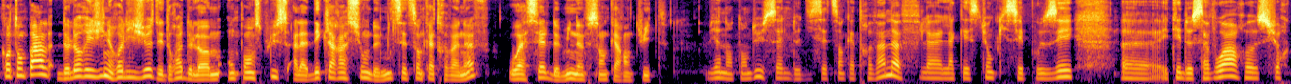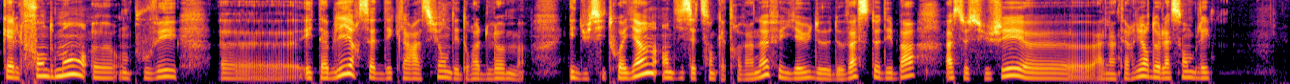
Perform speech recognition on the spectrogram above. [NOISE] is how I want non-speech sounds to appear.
Quand on parle de l'origine religieuse des droits de l'homme, on pense plus à la déclaration de 1789 ou à celle de 1948 Bien entendu, celle de 1789. La, question qui s'est posée euh, était de savoir euh, sur quel fondement euh, on pouvait établir cette déclaration des droits de l'homme et du citoyen en 1789, et il y a eu de vastes débats à ce sujet à l'intérieur de l'Assemblée.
